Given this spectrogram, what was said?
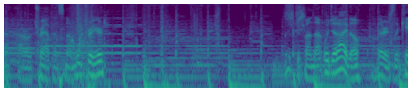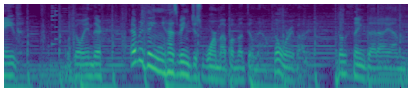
That arrow trap has not been triggered. Need to find out which eye though. There's the cave. We'll go in there. Everything has been just warm up up until now. Don't worry about it. Don't think that I am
